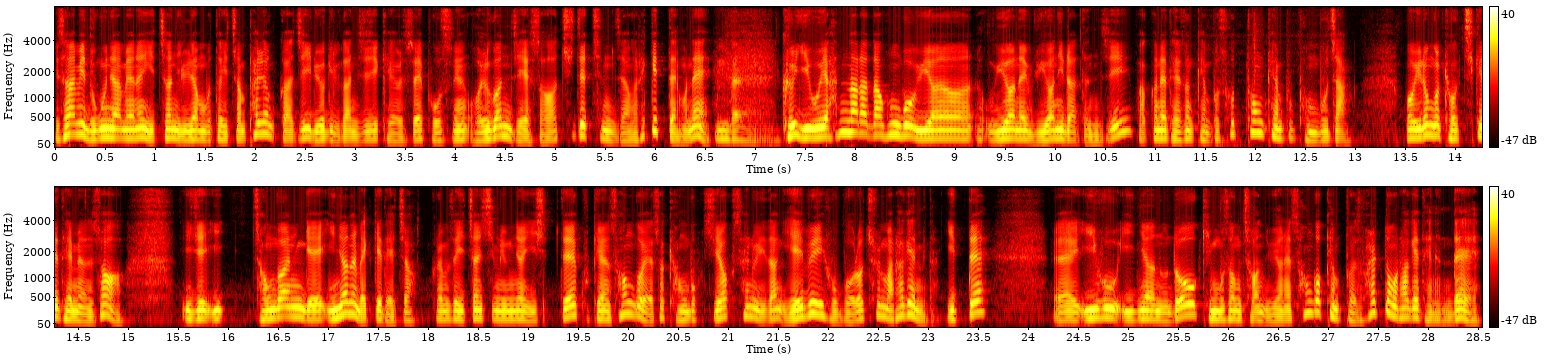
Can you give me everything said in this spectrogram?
이 사람이 누구냐면은 2001년부터 2008년까지 뉴욕 일간지 계열사의 보수형 월간지에서 취재 팀장을 했기 때문에 네. 그 이후에 한나라당 홍보위원회 위원이라든지 박근혜 대선 캠프 소통 캠프 본부장 뭐 이런 걸 겹치게 되면서 이제 이 정관계에 인연을 맺게 되죠. 그러면서 2016년 20대 국회의원 선거에서 경북 지역 새누리당 예비 후보로 출마하게 됩니다. 이때 이후 2년 후로 김무성 전 의원의 선거 캠프에서 활동을 하게 되는데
